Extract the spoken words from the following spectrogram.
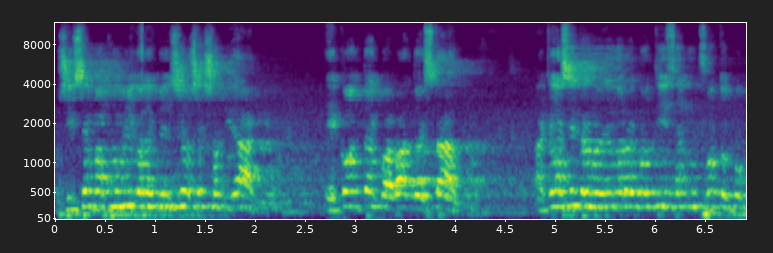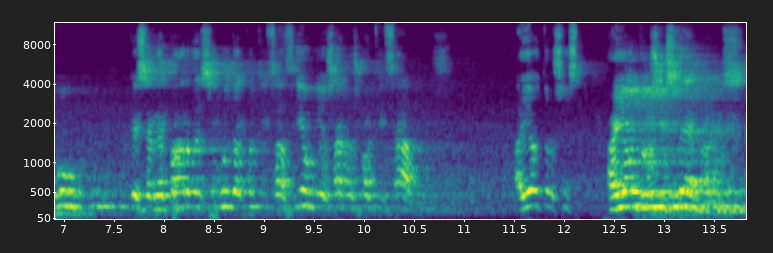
O sistema público de pensións é solidario e conta coa banda do Estado. A clase traballadora cotiza nun fondo común que se reparte segundo a cotización e os anos cotizados. Hai outros, hai outros sistemas,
